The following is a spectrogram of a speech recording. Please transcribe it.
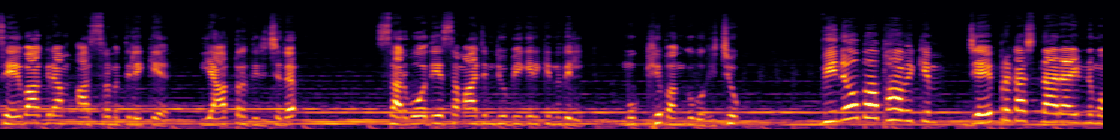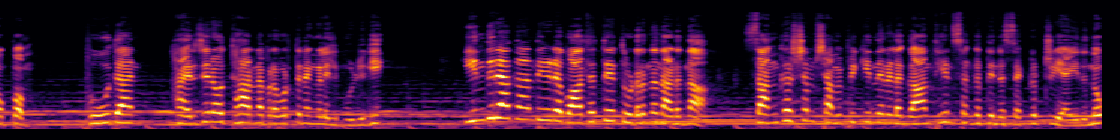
സേവാഗ്രാം ആശ്രമത്തിലേക്ക് യാത്ര തിരിച്ചത്. സർവോദയ സമാജം രൂപീകരിക്കുന്നതിൽ മുഖ്യ പങ്കുവഹിച്ചു വിനോബ ഭാവയ്ക്കും ജയപ്രകാശ് നാരായണനുമൊപ്പം ഭൂതാൻ ഹരിജനോദ്ധാരണ പ്രവർത്തനങ്ങളിൽ മുഴുകി. ഇന്ദിരാഗാന്ധിയുടെ വധത്തെ തുടർന്ന് നടന്ന സംഘർഷം ശമിപ്പിക്കുന്നതിനുള്ള ഗാന്ധിയൻ സംഘത്തിന്റെ സെക്രട്ടറിയായിരുന്നു.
